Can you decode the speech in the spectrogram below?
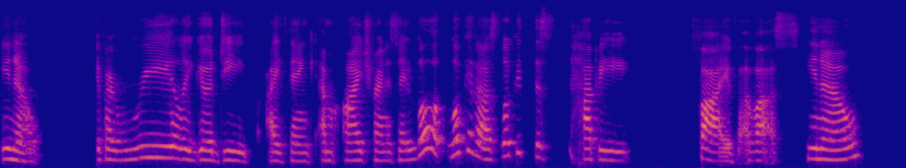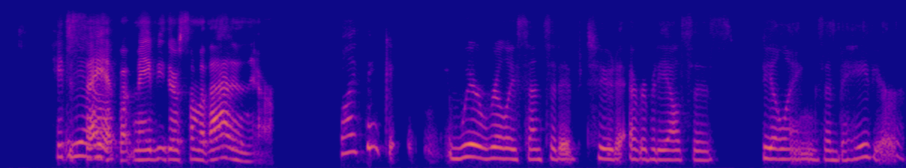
you know, if I really go deep, I think, am I trying to say, look, look at us, look at this happy five of us, you know? Hate to say it, but maybe there's some of that in there. Well, I think we're really sensitive too to everybody else's feelings and behavior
